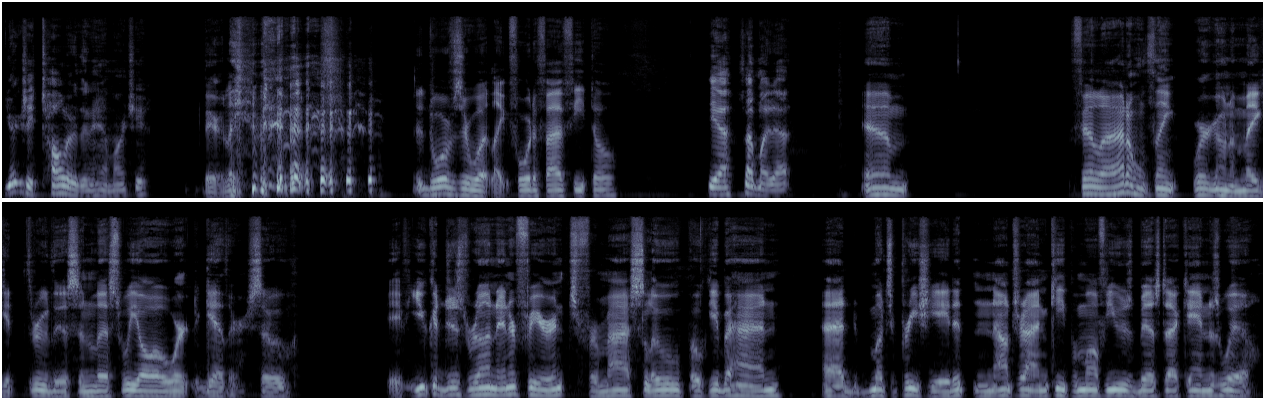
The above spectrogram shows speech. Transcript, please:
You're actually taller than him, aren't you? barely? the dwarves are what, like four to five feet tall? Yeah, something like that. Um, fella, I don't think we're gonna make it through this unless we all work together. So, if you could just run interference for my slow pokey behind, I'd much appreciate it, and I'll try and keep 'em off you as best I can as well.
